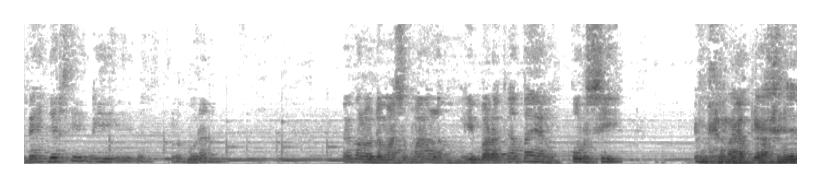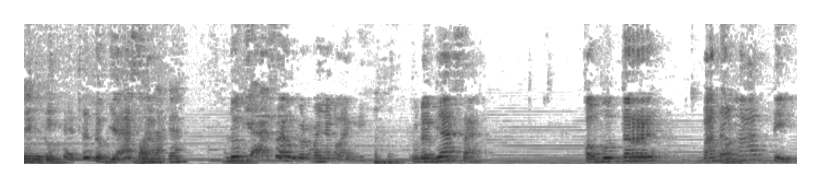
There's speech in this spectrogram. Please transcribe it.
danger sih di liburan tapi kalau udah masuk malam ibarat kata yang kursi gerak gerak sendiri gitu. Itu udah biasa. Banyak ya. Udah biasa bukan banyak lagi. Udah biasa. Komputer padahal mati.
